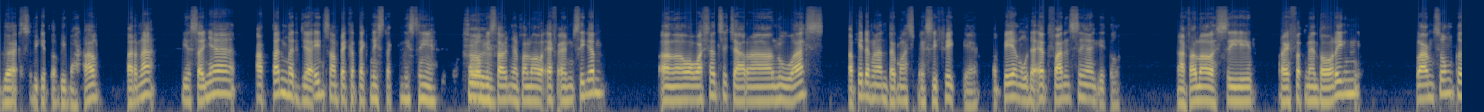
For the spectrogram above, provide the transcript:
agak sedikit lebih mahal karena biasanya akan ngerjain sampai ke teknis-teknisnya. Kalau Hmm. misalnya kalau FMC kan eh, wawasan secara luas, tapi dengan tema spesifik ya, tapi yang udah advance-nya gitu. Nah kalau si private mentoring langsung ke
